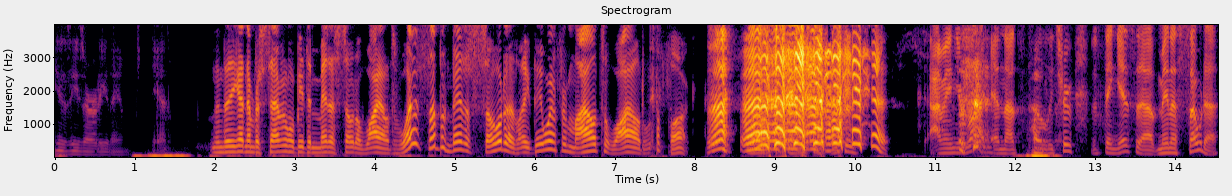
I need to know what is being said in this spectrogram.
He's he's already damn. Yeah. And then you got number seven will be the Minnesota Wilds. What is up with Minnesota? Like they went from mild to wild. What the fuck? I mean, you're right, and that's totally true. The thing is, uh, Minnesota,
